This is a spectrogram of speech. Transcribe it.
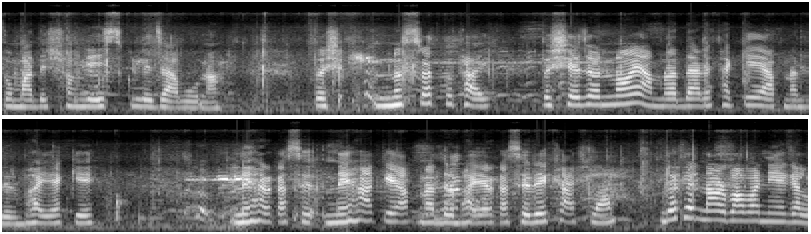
তোমাদের সঙ্গে স্কুলে যাব না। তো নুসরাত কোথায়? তো সেজন্যই আমরা দাঁড়ে থাকি আপনাদের ভাইয়াকে নেহার কাছে নেহাকে আপনাদের ভাইয়ার কাছে রেখে আসলাম। দেখলেন না ওর বাবা নিয়ে গেল।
